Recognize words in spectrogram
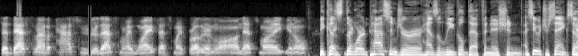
said, "That's not a passenger. That's my wife. That's my brother-in-law, and that's my you know." Because the word passenger has a legal definition. I see what you're saying. So,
